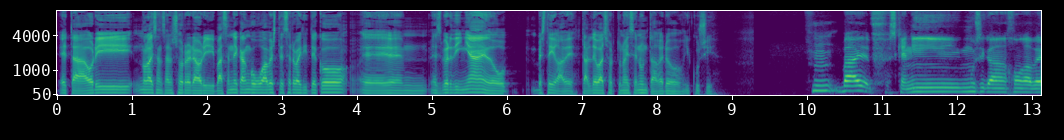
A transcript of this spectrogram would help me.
eta hori nola izan zen sorrera hori, bazenekan gogoa beste zerbait iteko, e, ezberdina edo beste gabe, talde bat sortu nahi zenun, eta gero ikusi. Hmm, bai, eskeni musika jo gabe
